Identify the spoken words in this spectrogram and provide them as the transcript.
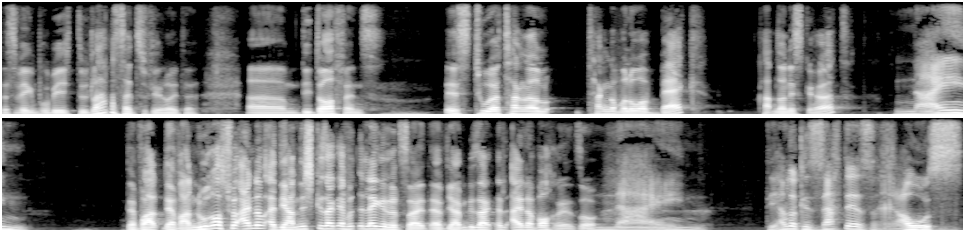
deswegen probiere ich. Du laberst halt zu viel heute. Ähm, die Dolphins. Ist Tua Tanga- Tagovailoa back? Hab noch nichts gehört. Nein. Der war, der war nur raus für eine. Die haben nicht gesagt, er wird eine längere Zeit. Äh, Die haben gesagt in einer Woche. So. Nein. Die haben doch gesagt, er ist raus.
